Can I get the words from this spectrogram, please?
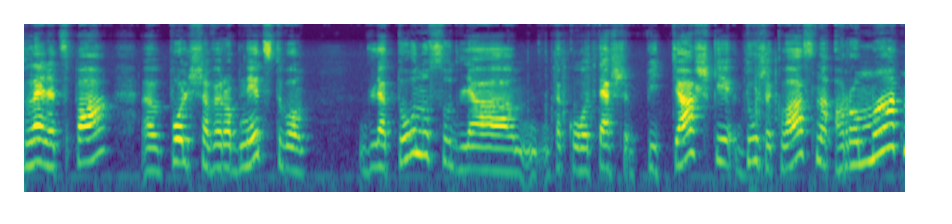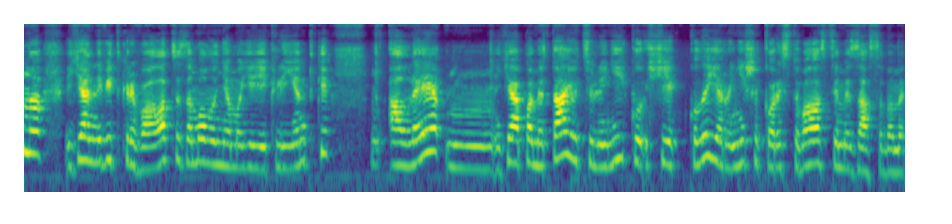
Planet Spa, е, Польща виробництво. Для тонусу, для такого теж підтяжки, дуже класна, ароматна. Я не відкривала це замовлення моєї клієнтки, але я пам'ятаю цю лінійку ще коли я раніше користувалася цими засобами.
